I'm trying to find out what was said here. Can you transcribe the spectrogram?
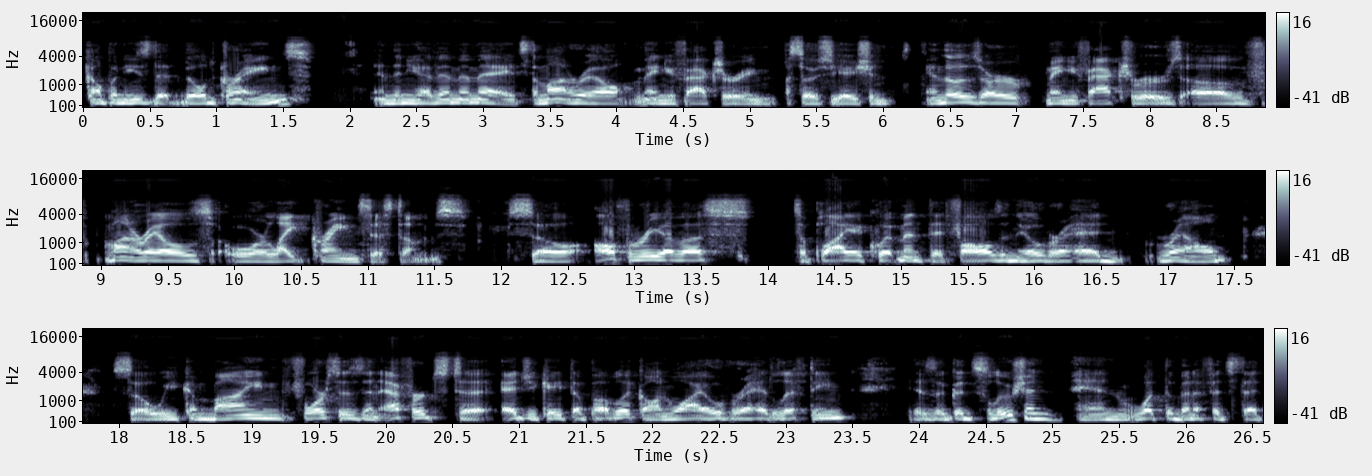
companies that build cranes. And then you have MMA, it's the Monorail Manufacturing Association. And those are manufacturers of monorails or light crane systems. So all three of us supply equipment that falls in the overhead realm. So we combine forces and efforts to educate the public on why overhead lifting is a good solution and what the benefits that,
